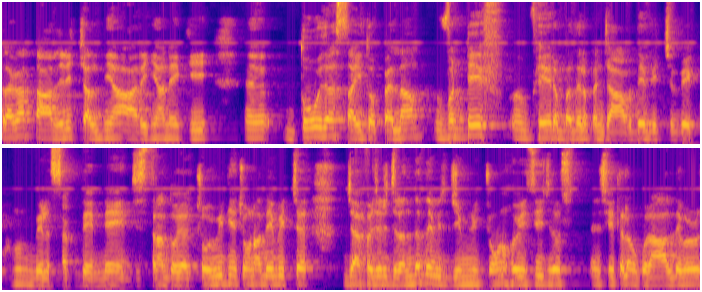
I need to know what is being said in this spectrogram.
ਲਗਾਤਾਰ ਜਿਹੜੀ ਚੱਲਦੀਆਂ ਆ ਰਹੀਆਂ ਨੇ ਕਿ 2027 ਤੋਂ ਪਹਿਲਾਂ ਵੱਡੇ ਫੇਰ ਬਦਲ ਪੰਜਾਬ ਦੇ ਵਿੱਚ ਵੇਖਣ ਨੂੰ ਮਿਲ ਸਕਦੇ ਨੇ। ਜਿਸ ਤਰ੍ਹਾਂ 2024 ਦੀਆਂ ਚੋਣਾਂ ਦੇ ਵਿੱਚ ਜਾਂ ਫਿਰ ਜਿਹੜੀ ਜਲੰਧਰ ਦੇ ਵਿੱਚ ਜਿਮਨੀ ਚੋਣ ਹੋਈ ਸੀ, ਜਦੋਂ ਸ਼ੀਤਲ ਉਗਰਾਲ ਦੇ ਵੱਲੋਂ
